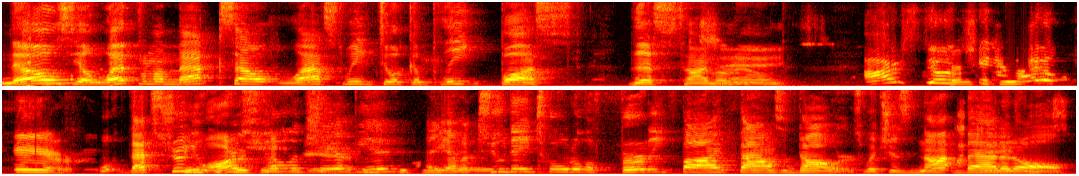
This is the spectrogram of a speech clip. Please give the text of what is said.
Nels, you went from a max out last week to a complete bust this time around. I'm still champ. I don't care. Well, that's true. You are still the champion, and you have a two-day total of thirty-five thousand dollars, which is not bad at all.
